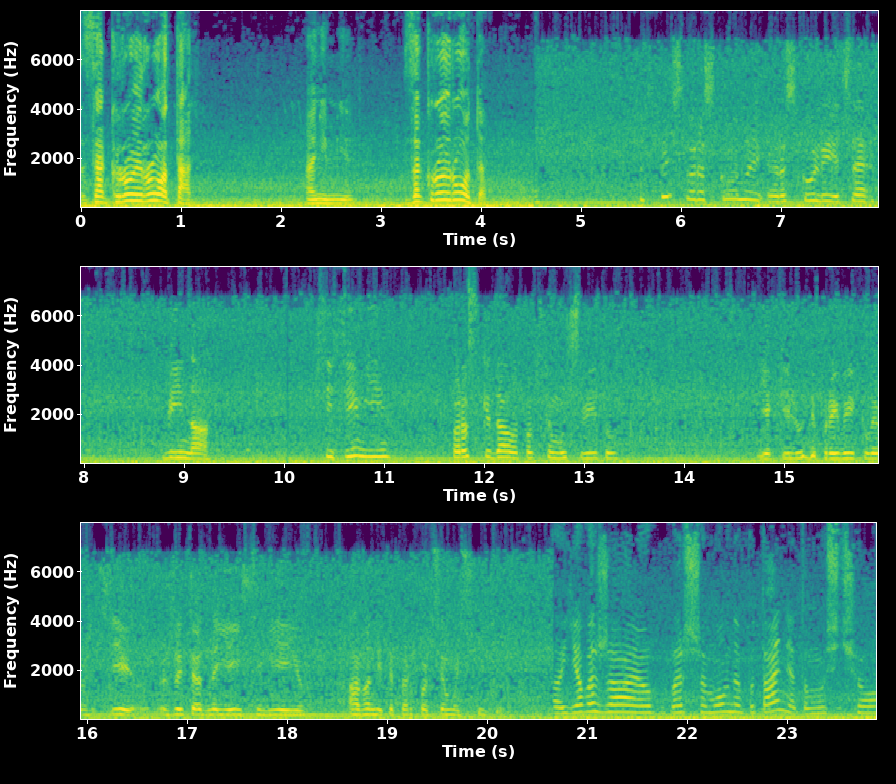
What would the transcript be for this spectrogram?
закрой рота! Они мне. Закрой рота! Суспільство розколює, розколює це війна. Всі сім'ї порозкидали по всьому світу, які люди привикли всі жити однією сім'єю, А вони тепер по всьому світі. Я вважаю, по-перше, мовне питання, тому що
